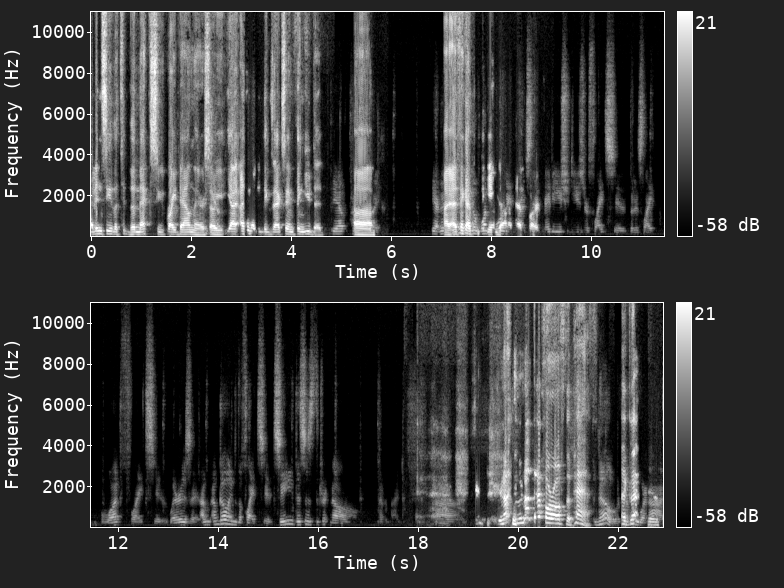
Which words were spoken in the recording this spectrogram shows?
I didn't see the t- the mech suit right down there, so Yeah. yeah, I think I did the exact same thing you did. Yep. Uh, probably. Yeah, I- I think I you put the one game down at that where it's like, part. Maybe you should use your flight suit, but it's like, what flight suit? Where is it? I'm, I'm going to the flight suit. See, this is the trick. No, never mind. Uh, You're not you're not that far off the path. no, Like that- we're not.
